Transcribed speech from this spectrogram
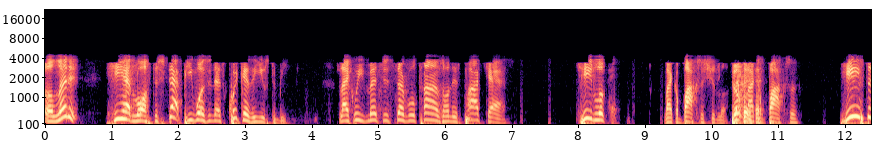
uh, Leonard, he had lost a step. He wasn't as quick as he used to be. Like we've mentioned several times on this podcast, he looked like a boxer should look, built like a boxer. He's the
